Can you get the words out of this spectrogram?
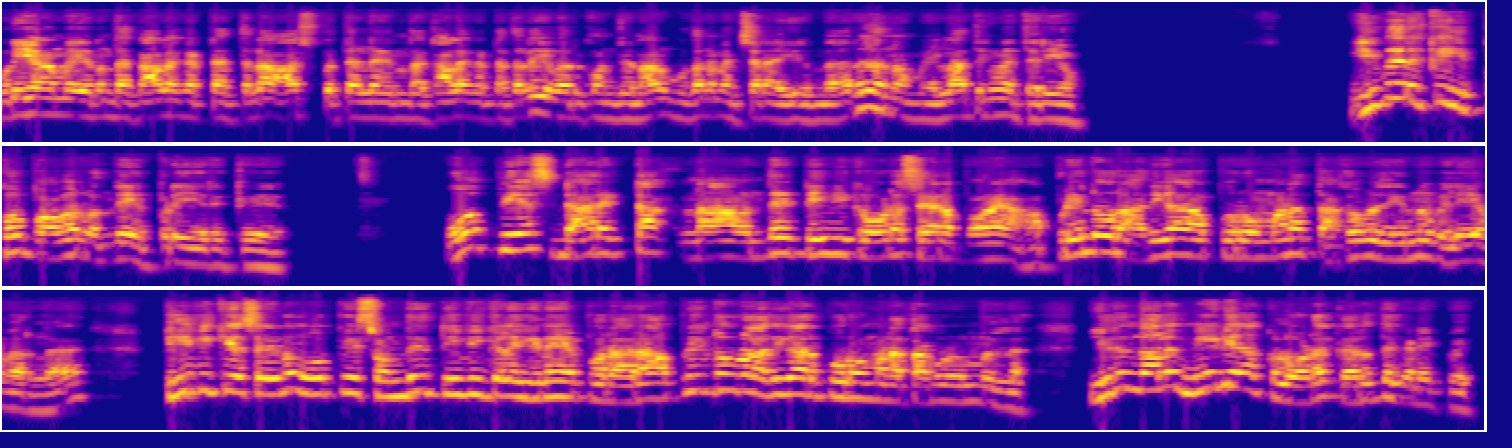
முடியாம இருந்த காலகட்டத்துல ஹாஸ்பிட்டல்ல இருந்த காலகட்டத்துல இவர் கொஞ்ச நாள் முதலமைச்சரா இருந்தாரு. நம்ம எல்லாத்துக்குமே தெரியும். இவருக்கு இப்போ பவர் வந்து எப்படி இருக்கு? ஓபிஎஸ் டைரக்டா நான் வந்து டிவிக்கோட சேர போறேன் அப்படின்ற ஒரு அதிகாரப்பூர்வமான தகவல் இன்னும் வெளியே வரல. டிவிகே சைடும் ஓபிஎஸ் வந்து டிவிக்கில இணைய போறாரு அப்படின்ற ஒரு அதிகாரப்பூர்வமான தகவலும் இல்ல. இருந்தாலும் மீடியாக்களோட கருத்து கணிப்பு.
